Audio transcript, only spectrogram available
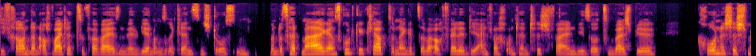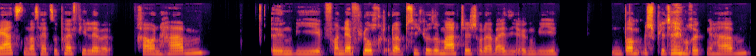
die Frauen dann auch weiter zu verweisen, wenn wir an unsere Grenzen stoßen. Und das hat mal ganz gut geklappt und dann gibt es aber auch Fälle, die einfach unter den Tisch fallen, wie so zum Beispiel chronische Schmerzen, was halt super viele Frauen haben, irgendwie von der Flucht oder psychosomatisch oder weil sie irgendwie einen Bombensplitter im Rücken haben.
